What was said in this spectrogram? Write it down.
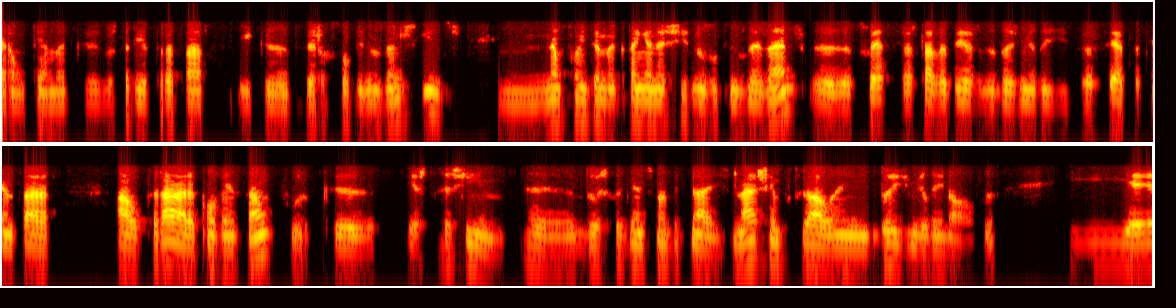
era um tema que gostaria de tratar e que de ser resolvido nos anos seguintes. Não foi um tema que tenha nascido nos últimos 10 anos. A Suécia já estava desde 2017 a tentar alterar a Convenção, porque este regime uh, dos residentes nacionais nasce em Portugal em 2009 e é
